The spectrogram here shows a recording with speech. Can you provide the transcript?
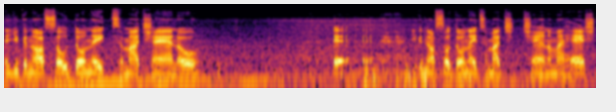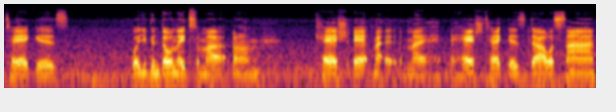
and you can also donate to my channel. Eh, you can also donate to my ch channel. My hashtag is, well, you can donate to my um, Cash App. My, my hashtag is dollar sign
